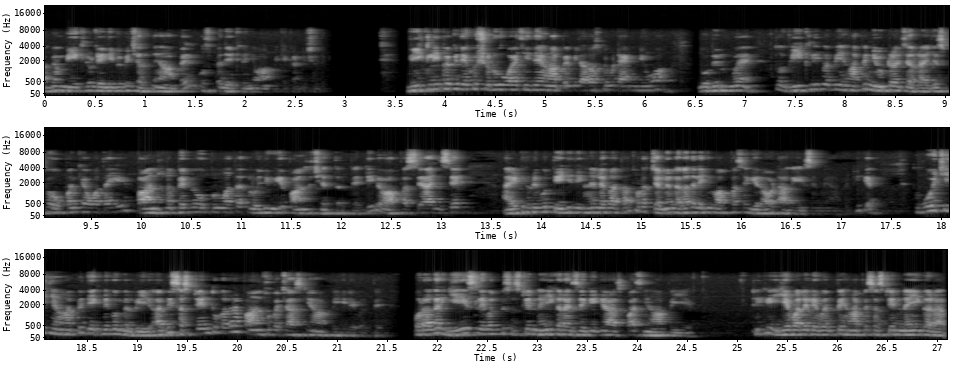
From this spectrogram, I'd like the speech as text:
अभी हम वीकली डेली पे भी चलते हैं यहाँ पे उस पर देख लेंगे वहाँ पे कंडीशन वीकली पे भी देखो शुरू हुआ है चीज़ें, यहाँ पे भी ज़्यादा उसमें भी टाइम नहीं हुआ, दो दिन हुए तो वीकली पे भी यहाँ पे न्यूट्रल चल रहा है, जिसपे ओपन क्या हुआ था ये? पाँच सौ नब्बे पे ओपन हुआ था क्लोजिंग हुई पाँच सौ छिहत्तर पे, ठीक है? वापस से आज इसे आई टी थोड़ी बहुत तेज़ी दिखने लगा था, थोड़ा चलने लगा था, लेकिन वापस से गिरावट आ गई इसमें यहाँ पे, ठीक है? तो वही चीज़ यहाँ पे देखने को मिल रही है। अभी सस्टेन तो कर रहा है पाँच सौ पचास के यहाँ पे लेवल पे, और अगर ये इस लेवल पे सस्टेन नहीं करा इस जगह के आसपास यहाँ पे ये, ठीक है? ये वाले लेवल पे यहाँ पे सस्टेन नहीं करा,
